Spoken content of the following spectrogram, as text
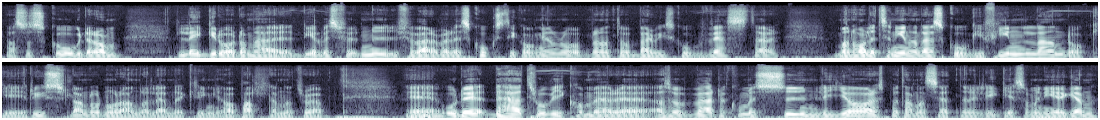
alltså skog där de lägger då de här delvis för nyförvärvade skogstillgångarna då, bland annat Bergvik Skog Väst där. Man har lite sen innan där skog i Finland och i Ryssland och några andra länder kring ja, baltländerna tror jag. Eh, mm. Eh, och det, det, här tror vi kommer, eh, alltså världen kommer synliggöras på ett annat sätt när det ligger som en egen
